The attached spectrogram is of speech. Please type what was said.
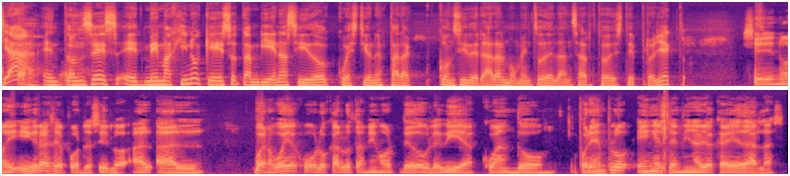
ya, entonces eh, me imagino que eso también ha sido cuestiones para considerar al momento de lanzar todo este proyecto. Sí, no, y, gracias por decirlo. Al, bueno, voy a colocarlo también de doble vía. Cuando, por ejemplo, en el seminario acá de Dallas,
